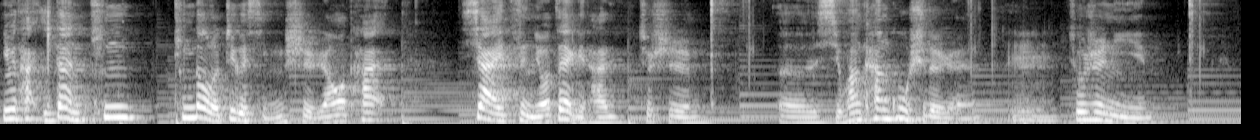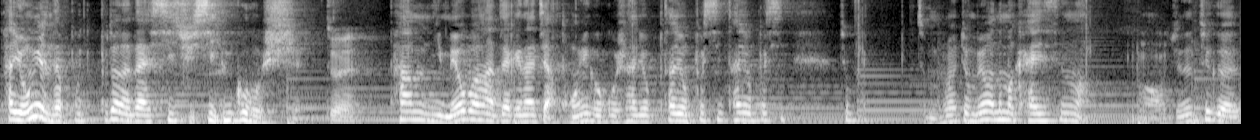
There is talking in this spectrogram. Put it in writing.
因为他一旦听听到了这个形式，然后他下一次你要再给他就是，呃，喜欢看故事的人，嗯，就是你，他永远在不不断的在吸取新故事，对，他你没有办法再跟他讲同一个故事，他就他就不吸，他就不吸，就怎么说就没有那么开心了。哦，我觉得这个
